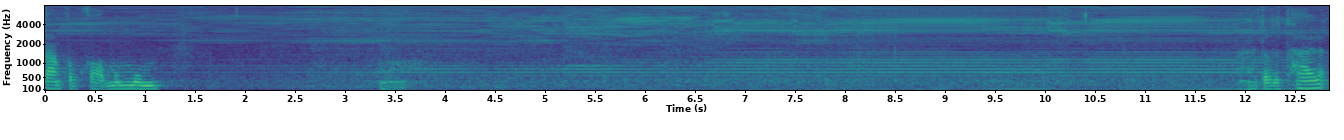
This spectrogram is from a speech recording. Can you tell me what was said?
ตามขอบขอบมุมมุมม ตัวสุดท้ายแล้ว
